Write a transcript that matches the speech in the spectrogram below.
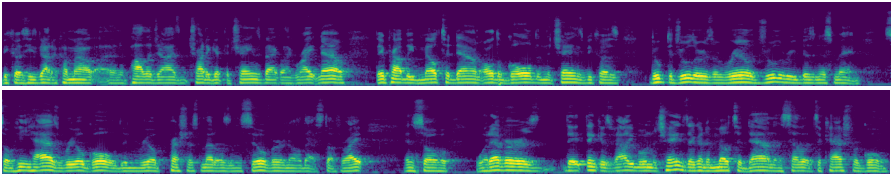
because he's got to come out and apologize and try to get the chains back. Like right now, they probably melted down all the gold in the chains because Duke the jeweler is a real jewelry businessman. So he has real gold and real precious metals and silver and all that stuff, right? And so whatever is they think is valuable in the chains, they're gonna melt it down and sell it to cash for gold.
